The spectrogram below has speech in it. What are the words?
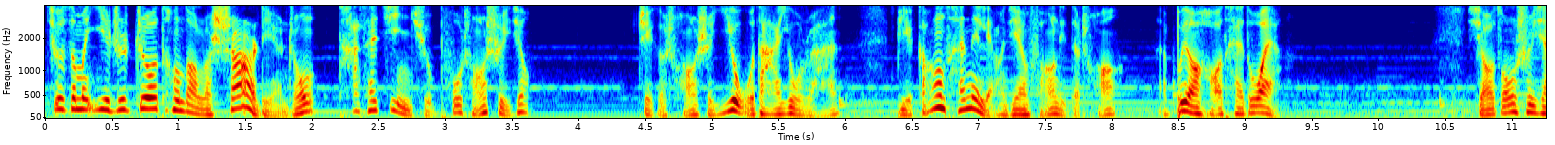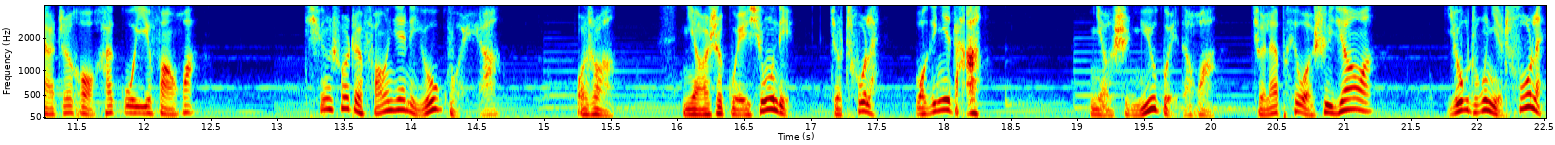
就这么一直折腾到了十二点钟，他才进去铺床睡觉。这个床是又大又软，比刚才那两间房里的床不要好太多呀。小宗睡下之后还故意放话：“听说这房间里有鬼啊！我说，你要是鬼兄弟就出来，我给你打；你要是女鬼的话，就来陪我睡觉啊！有种你出来！”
